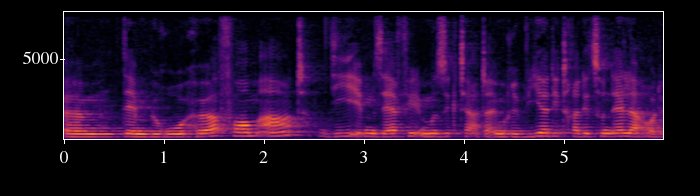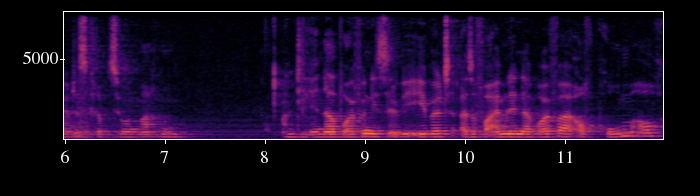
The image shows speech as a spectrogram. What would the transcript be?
ähm, dem Büro Hörformart, die eben sehr viel im Musiktheater im Revier die traditionelle Audiodeskription machen. Und die Linda Wolf und die Silvie Ebelt, also vor allem Linda Wolfer auf Proben auch.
